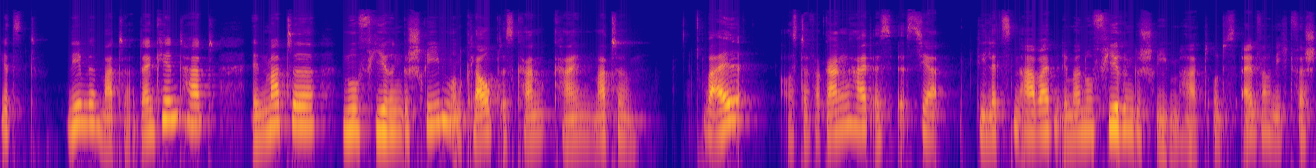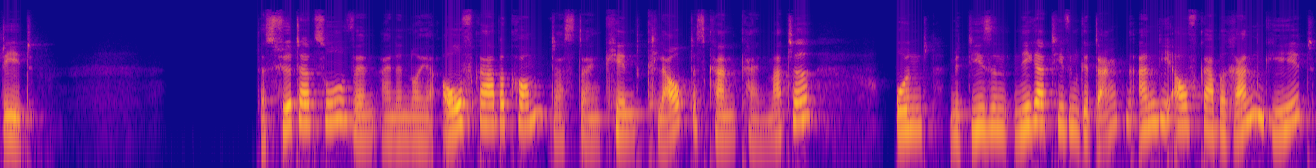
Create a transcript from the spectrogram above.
jetzt nehmen wir Mathe. Dein Kind hat in Mathe nur Vieren geschrieben und glaubt, es kann kein Mathe. Weil aus der Vergangenheit, es ist ja die letzten Arbeiten immer nur Vieren geschrieben hat und es einfach nicht versteht. Das führt dazu, wenn eine neue Aufgabe kommt, dass dein Kind glaubt, es kann kein Mathe und mit diesen negativen Gedanken an die Aufgabe rangeht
